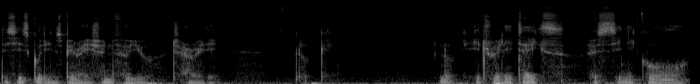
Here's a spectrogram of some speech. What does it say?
This is good inspiration for you, Charity. Look, look, it really takes a cynical,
